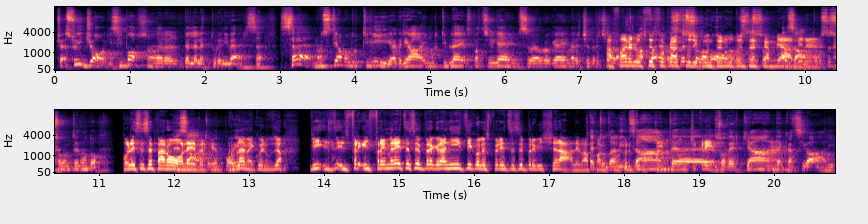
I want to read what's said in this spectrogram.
cioè sui giochi si possono avere delle letture diverse. Se non stiamo tutti lì, Every multiplayer, Spazio Games, Eurogamer, eccetera, eccetera, fare lo stesso cazzo di lavoro, contenuto lo stesso- intercambiabile. Esatto, lo stesso Eh. contenuto con le stesse parole, Esatto, perché poi- problema è quello usiamo- il, il, il frame rate è sempre granitico, l'esperienza è sempre viscerale, è vaffanculo per tutti, non- totalizzante, non ci credo. soverchiante, Eh. cazzi vari.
